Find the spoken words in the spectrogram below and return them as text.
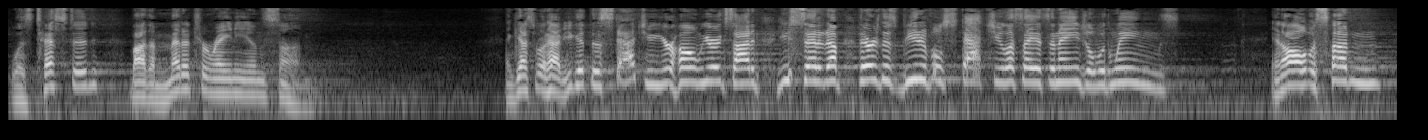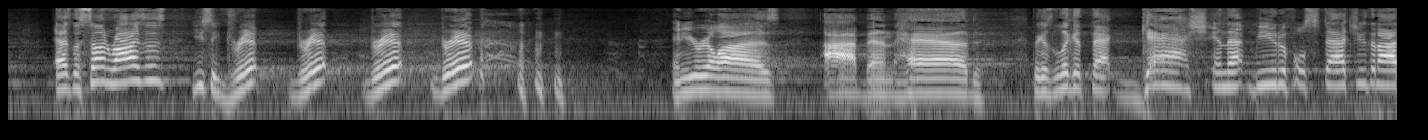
was tested by the Mediterranean sun. And guess what happened? You get this statue, you're home, you're excited, you set it up, there's this beautiful statue. Let's say it's an angel with wings. And all of a sudden, as the sun rises, you see drip, drip, drip, drip. and you realize, I've been had. Because look at that gash in that beautiful statue that I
